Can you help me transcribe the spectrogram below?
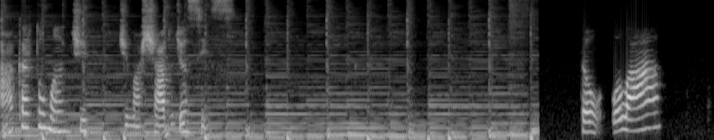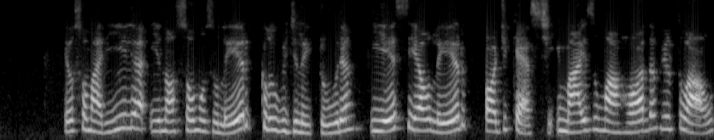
A Cartomante de Machado de Assis. Então, olá, eu sou Marília e nós somos o Ler Clube de Leitura e esse é o Ler Podcast e mais uma roda virtual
